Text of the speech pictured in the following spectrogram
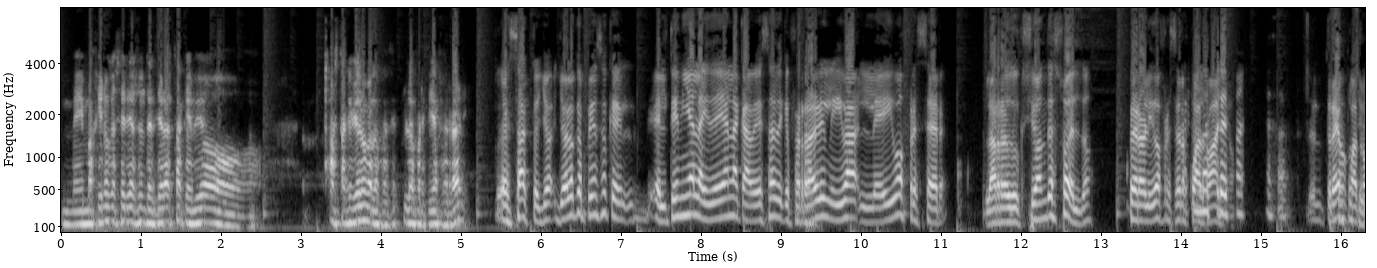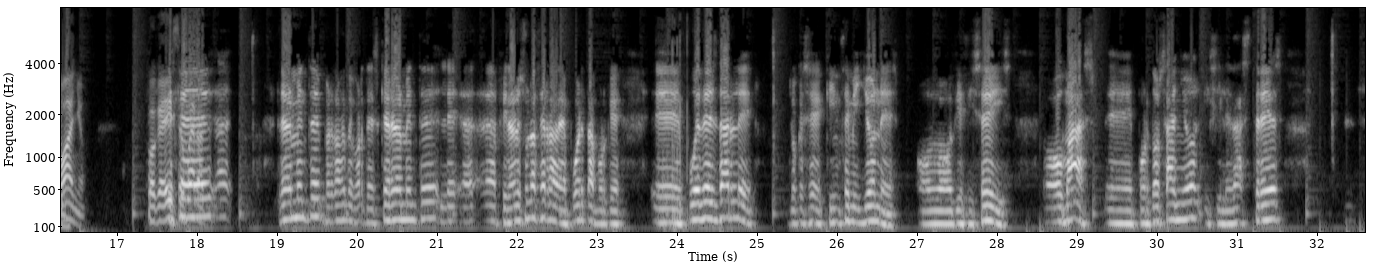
Me imagino que sería su intención hasta que vio hasta que vio lo que le ofrecía Ferrari. Exacto, yo, yo lo que pienso es que él, tenía la idea en la cabeza de que Ferrari le iba, le iba a ofrecer la reducción de sueldo, pero le iba a ofrecer los cuatro años. Tres o cuatro años. Porque dice, eh, realmente, perdón que te corte, es que realmente eh, al final es una cerrada de puerta porque eh, puedes darle, yo que sé, 15 millones o 16 o más por dos años y si le das tres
